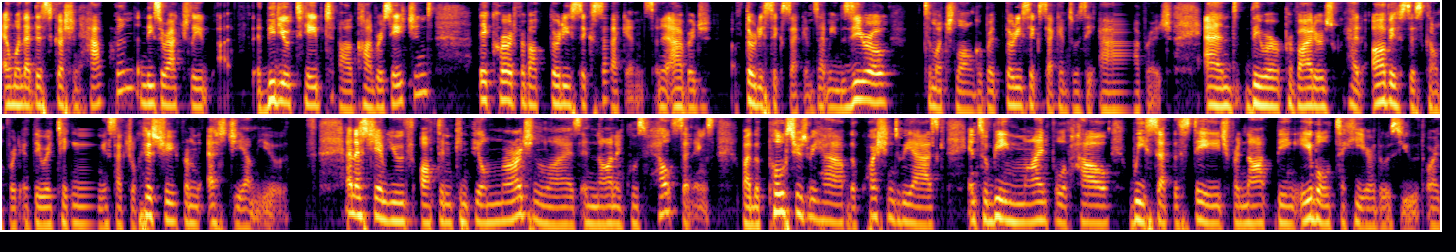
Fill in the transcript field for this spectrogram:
And when that discussion happened, and these are actually uh, videotaped uh, conversations, they occurred for about 36 seconds, an average of 36 seconds. That means zero to much longer, but 36 seconds was the average. And they were providers had obvious discomfort if they were taking a sexual history from SGM youth. And SGM youth often can feel marginalized in non-inclusive health settings by the posters we have, the questions we ask, and so being mindful of how we set the stage for not being able to hear those youth or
